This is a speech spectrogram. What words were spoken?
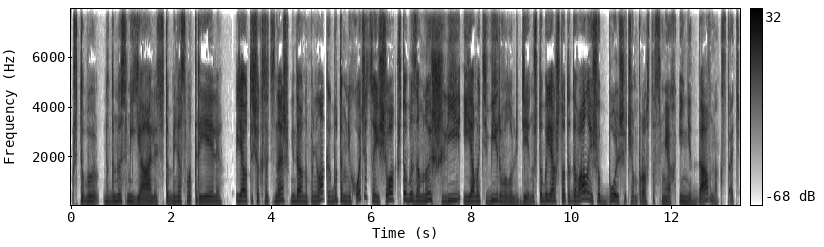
чтобы надо мной смеялись, чтобы меня смотрели. Я вот еще, кстати, знаешь, недавно поняла, как будто мне хочется еще, чтобы за мной шли, и я мотивировала людей. Ну, чтобы я что-то давала еще больше, чем просто смех. И недавно, кстати,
